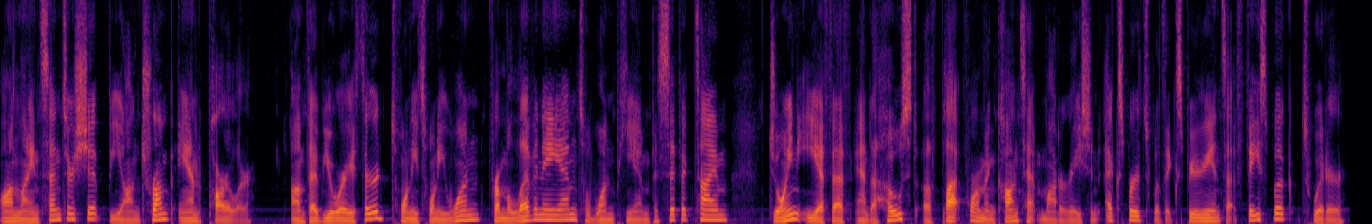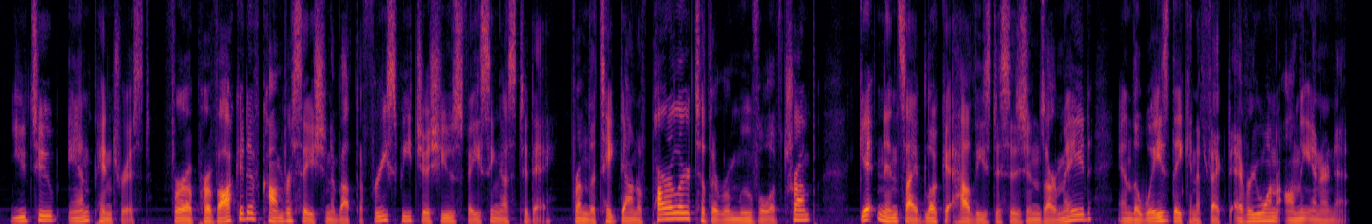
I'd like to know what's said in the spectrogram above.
Online Censorship Beyond Trump and Parler. On February 3rd, 2021, from 11 a.m. to 1 p.m. Pacific Time, join EFF and a host of platform and content moderation experts with experience at Facebook, Twitter, YouTube, and Pinterest for a provocative conversation about the free speech issues facing us today. From the takedown of Parler to the removal of Trump, get an inside look at how these decisions are made and the ways they can affect everyone on the internet.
